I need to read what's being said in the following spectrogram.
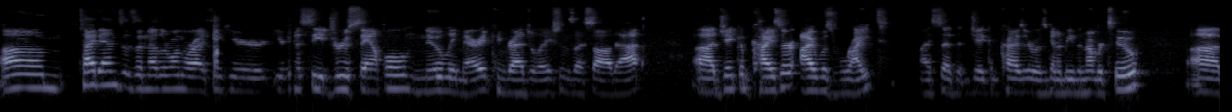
Um, tight ends is another one where I think you're you're going to see Drew Sample newly married. Congratulations, I saw that. Uh, Jacob Kizer, I was right. I said that Jacob Kizer was going to be the number two uh,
